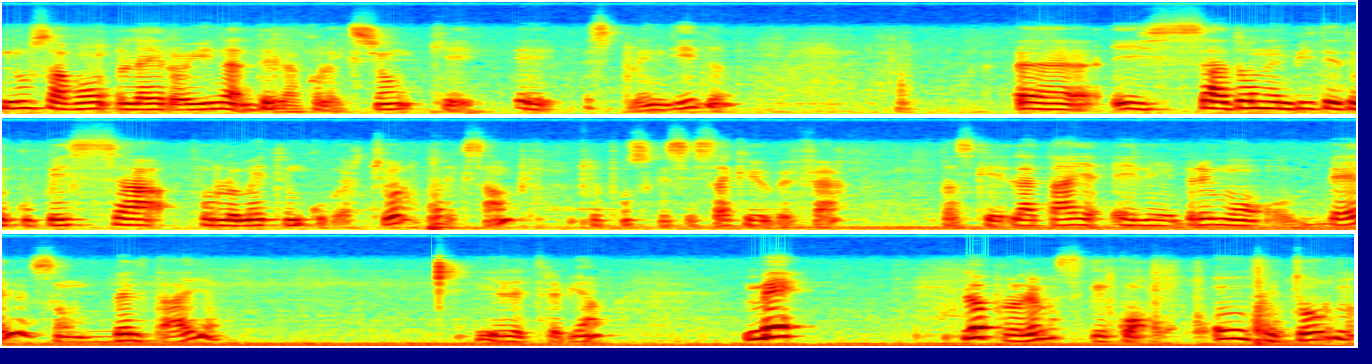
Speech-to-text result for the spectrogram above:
nous avons l'héroïne de la collection qui est splendide. Euh, et ça donne envie de découper ça pour le mettre en couverture, par exemple. Je pense que c'est ça que je vais faire. Parce que la taille, elle est vraiment belle. C'est belle taille. Et elle est très bien. Mais le problème, c'est que quand on retourne,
